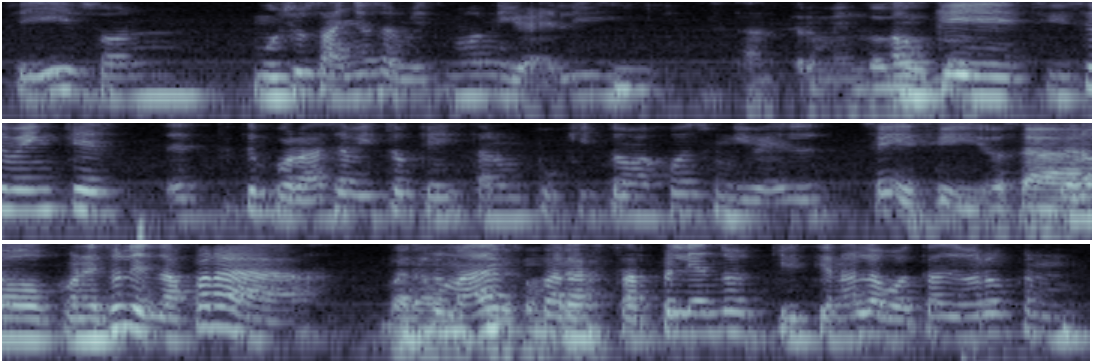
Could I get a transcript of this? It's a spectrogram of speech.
Sí, son muchos años al mismo nivel y Están tremendos los aunque dos. sí se ven que es- esta temporada se ha visto que están un poquito bajo de su nivel, Sí, sí, o sea, pero con eso les da para, Para mucho más, para estar peleando Cristiano a la bota de oro con,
